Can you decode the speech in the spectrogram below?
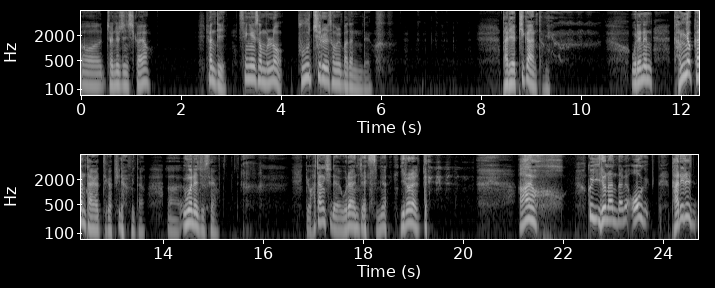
어, 전효진 씨가요. 현디, 생일 선물로 부추를 선물 받았는데요. 다리에 피가 안 통해요. 올해는 강력한 다이어트가 필요합니다. 어, 응원해 주세요. 화장실에 오래 앉아 있으면 일어날 때 아유 그 일어난 다음에 어 다리를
